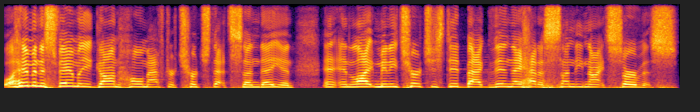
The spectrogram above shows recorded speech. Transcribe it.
Well, him and his family had gone home after church that Sunday, and, and, and, like many churches did back then, they had a Sunday night service.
